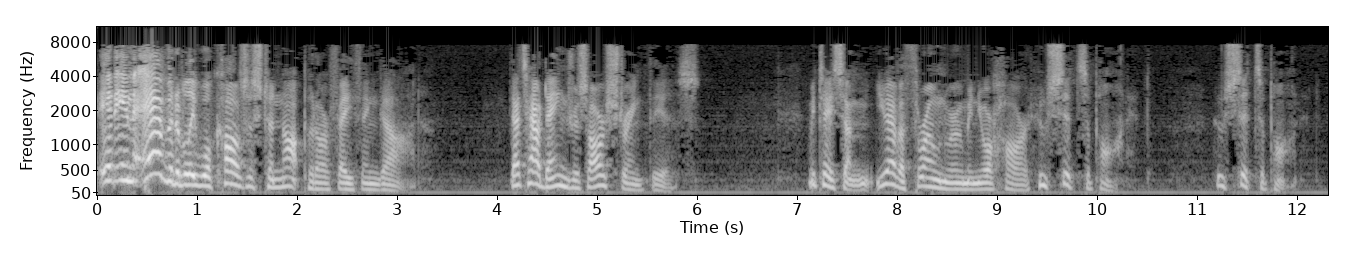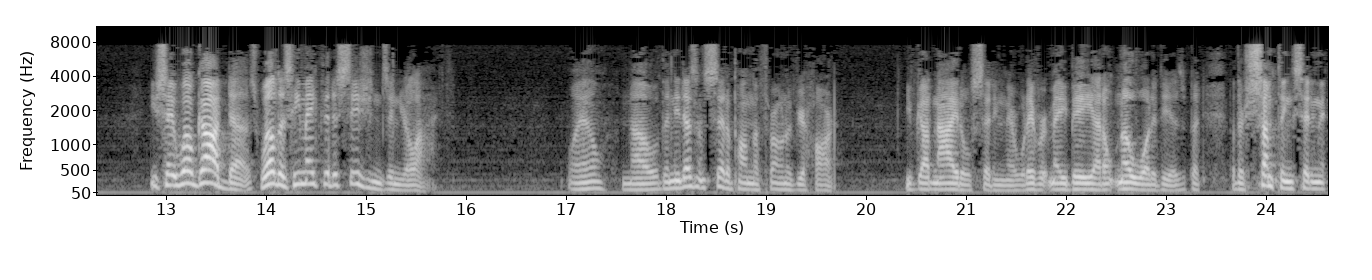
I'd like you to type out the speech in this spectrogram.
It inevitably will cause us to not put our faith in God. That's how dangerous our strength is. Let me tell you something. You have a throne room in your heart. Who sits upon it? Who sits upon it? You say, well, God does. Well, does He make the decisions in your life? Well, no. Then He doesn't sit upon the throne of your heart. You've got an idol sitting there, whatever it may be. I don't know what it is, but, but there's something sitting there.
